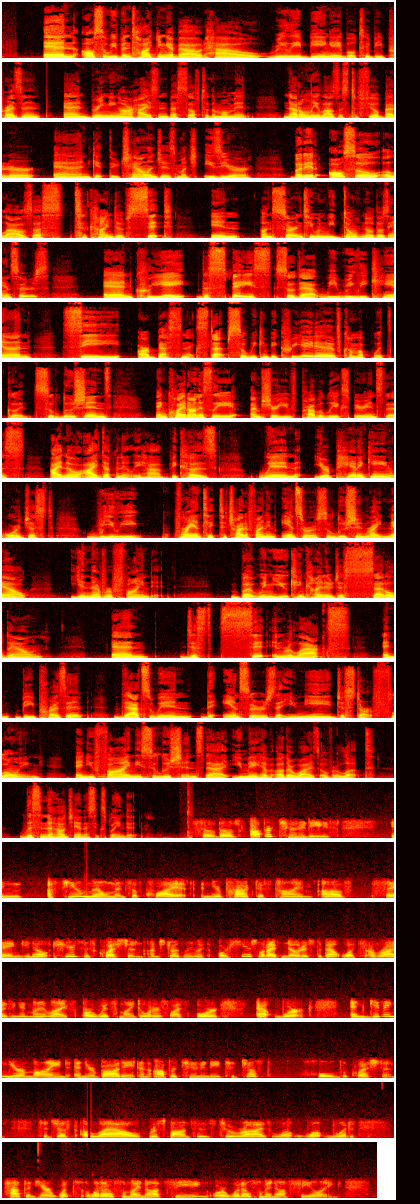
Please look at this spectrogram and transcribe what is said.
And also, we've been talking about how really being able to be present and bringing our highest and best self to the moment not only allows us to feel better and get through challenges much easier, but it also allows us to kind of sit in uncertainty when we don't know those answers and create the space so that we really can see our best next steps so we can be creative, come up with good solutions. And quite honestly, I'm sure you've probably experienced this. I know I definitely have because when you're panicking or just really frantic to try to find an answer or a solution right now, you never find it. But when you can kind of just settle down and just sit and relax and be present, that's when the answers that you need just start flowing and you find these solutions that you may have otherwise overlooked. Listen to how Janice explained it. So, those opportunities in a few moments of quiet in your practice time of saying, you know, here's this question I'm struggling with, or here's what I've noticed about what's arising in my life, or with my daughter's life, or at work and giving your mind and your body an opportunity to just hold the question, to just allow responses to arise. What what would happen here? What's what else am I not seeing or what else am I not feeling?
